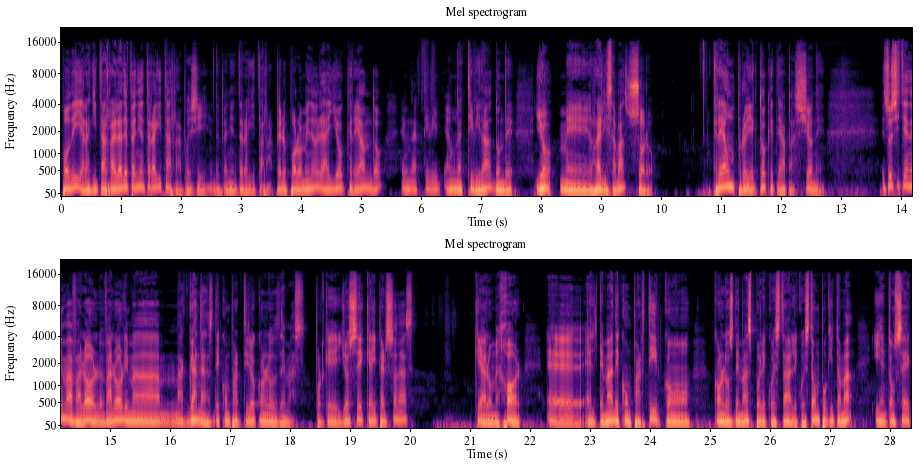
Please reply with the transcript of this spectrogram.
podía, la guitarra era dependiente de la guitarra, pues sí, dependiente de la guitarra, pero por lo menos era yo creando en una, en una actividad donde yo me realizaba solo. Crea un proyecto que te apasione eso sí tiene más valor, valor y más, ganas de compartirlo con los demás. Porque yo sé que hay personas que a lo mejor eh, el tema de compartir con, los demás pues le cuesta, le cuesta un poquito más. Y entonces,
